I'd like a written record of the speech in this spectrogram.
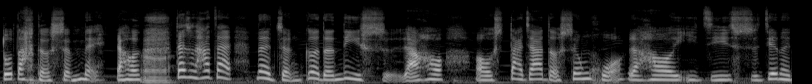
多大的审美，然后嗯但是它在那整个的历史，然后哦大家的生活，然后以及时间的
